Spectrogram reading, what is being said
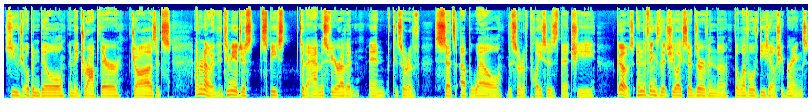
huge open bill, and they drop their jaws. It's I don't know. To me, it just speaks to the atmosphere of it and sort of sets up well the sort of places that she goes and the things that she likes to observe and the, the level of detail she brings.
